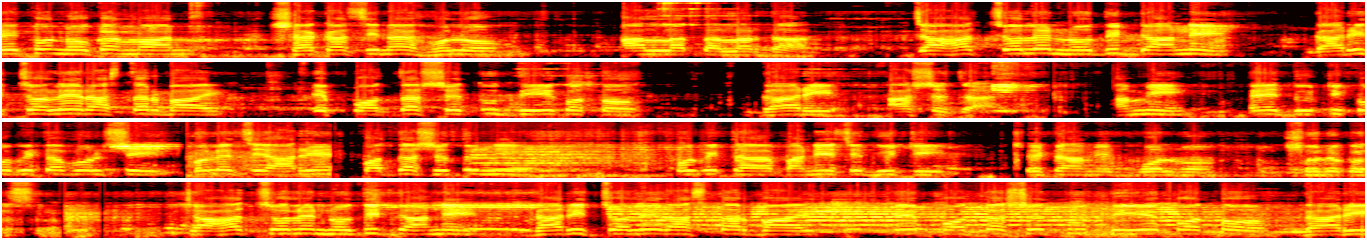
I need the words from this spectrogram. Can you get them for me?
রেখো নৌকার মান, শেখ হাসিনায় হলো আল্লাহ তাল্লার দান। জাহাজ চলে, নদীর ডানে গাড়ি চলে, রাস্তার বাই এ পদ্মা সেতু দিয়ে কত গাড়ি আসে যায়। আমি এই দুটি কবিতা বলছি, বলেছি, আরে, পদ্মা সেতু নিয়ে কবিতা বানিয়েছি দুইটি, সেটা আমি বলব। শুরু করছি। জাহাজ চলে নদীর ডানে, গাড়ি চলে রাস্তার বাই এই পদ্মা সেতু দিয়ে কত গাড়ি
